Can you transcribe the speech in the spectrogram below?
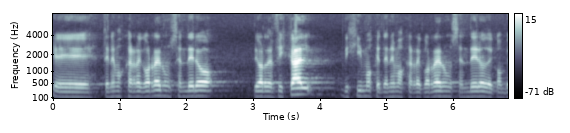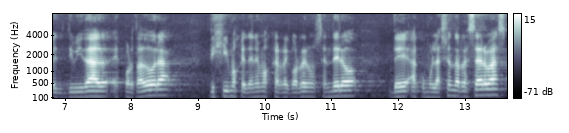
que tenemos que recorrer un sendero de orden fiscal, dijimos que tenemos que recorrer un sendero de competitividad exportadora, dijimos que tenemos que recorrer un sendero de acumulación de reservas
